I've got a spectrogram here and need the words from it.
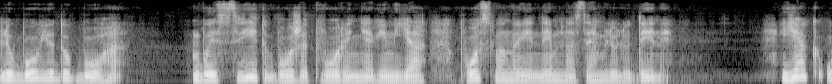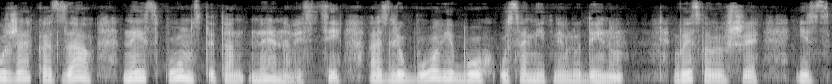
любов'ю до Бога, бо й світ Боже творення в ім'я посланої ним на землю людини. Як уже казав, не із помсти та ненависті, а з любові Бог усамітнив людину, висловивши із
